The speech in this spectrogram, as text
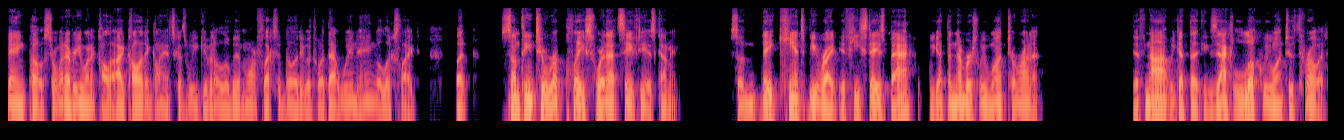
bang post or whatever you want to call it. I call it a glance because we give it a little bit more flexibility with what that win angle looks like. But something to replace where that safety is coming. So they can't be right. If he stays back, we got the numbers we want to run it. If not, we got the exact look we want to throw it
